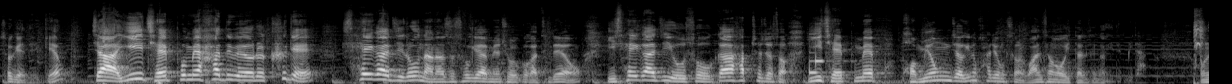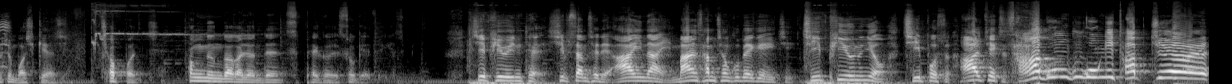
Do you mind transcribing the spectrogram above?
소개해 드릴게요. 자, 이 제품의 하드웨어를 크게 세 가지로 나눠서 소개하면 좋을 것 같은데요. 이 세 가지 요소가 합쳐져서 이 제품의 범용적인 활용성을 완성하고 있다는 생각이 듭니다. 오늘 좀 멋있게 해야지. 첫 번째, 성능과 관련된 스펙을 소개해 드리겠습니다. CPU 인텔 13세대 i9 13900H GPU는요 지포스 RTX 4090이 탑재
